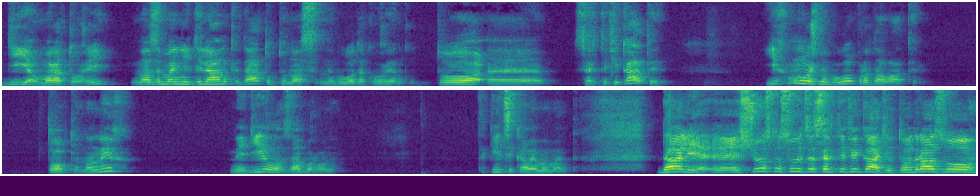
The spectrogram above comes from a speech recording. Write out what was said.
діяв мораторій на земельні ділянки, да, тобто у нас не було такого ринку, то е, сертифікати їх можна було продавати. Тобто на них не діяла заборона. Такий цікавий момент. Далі, е, що стосується сертифікатів, то одразу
